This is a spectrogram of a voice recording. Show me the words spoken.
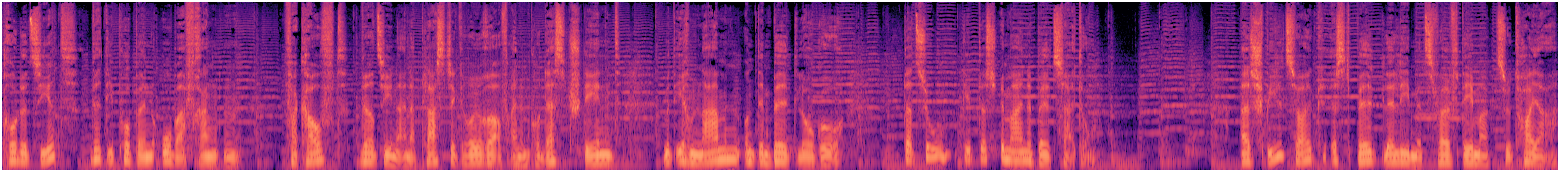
Produziert wird die Puppe in Oberfranken, verkauft wird sie in einer Plastikröhre auf einem Podest stehend mit ihrem Namen und dem Bildlogo. Dazu gibt es immer eine Bildzeitung. Als Spielzeug ist Bild Lilly mit 12 D-Mark zu teuer.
